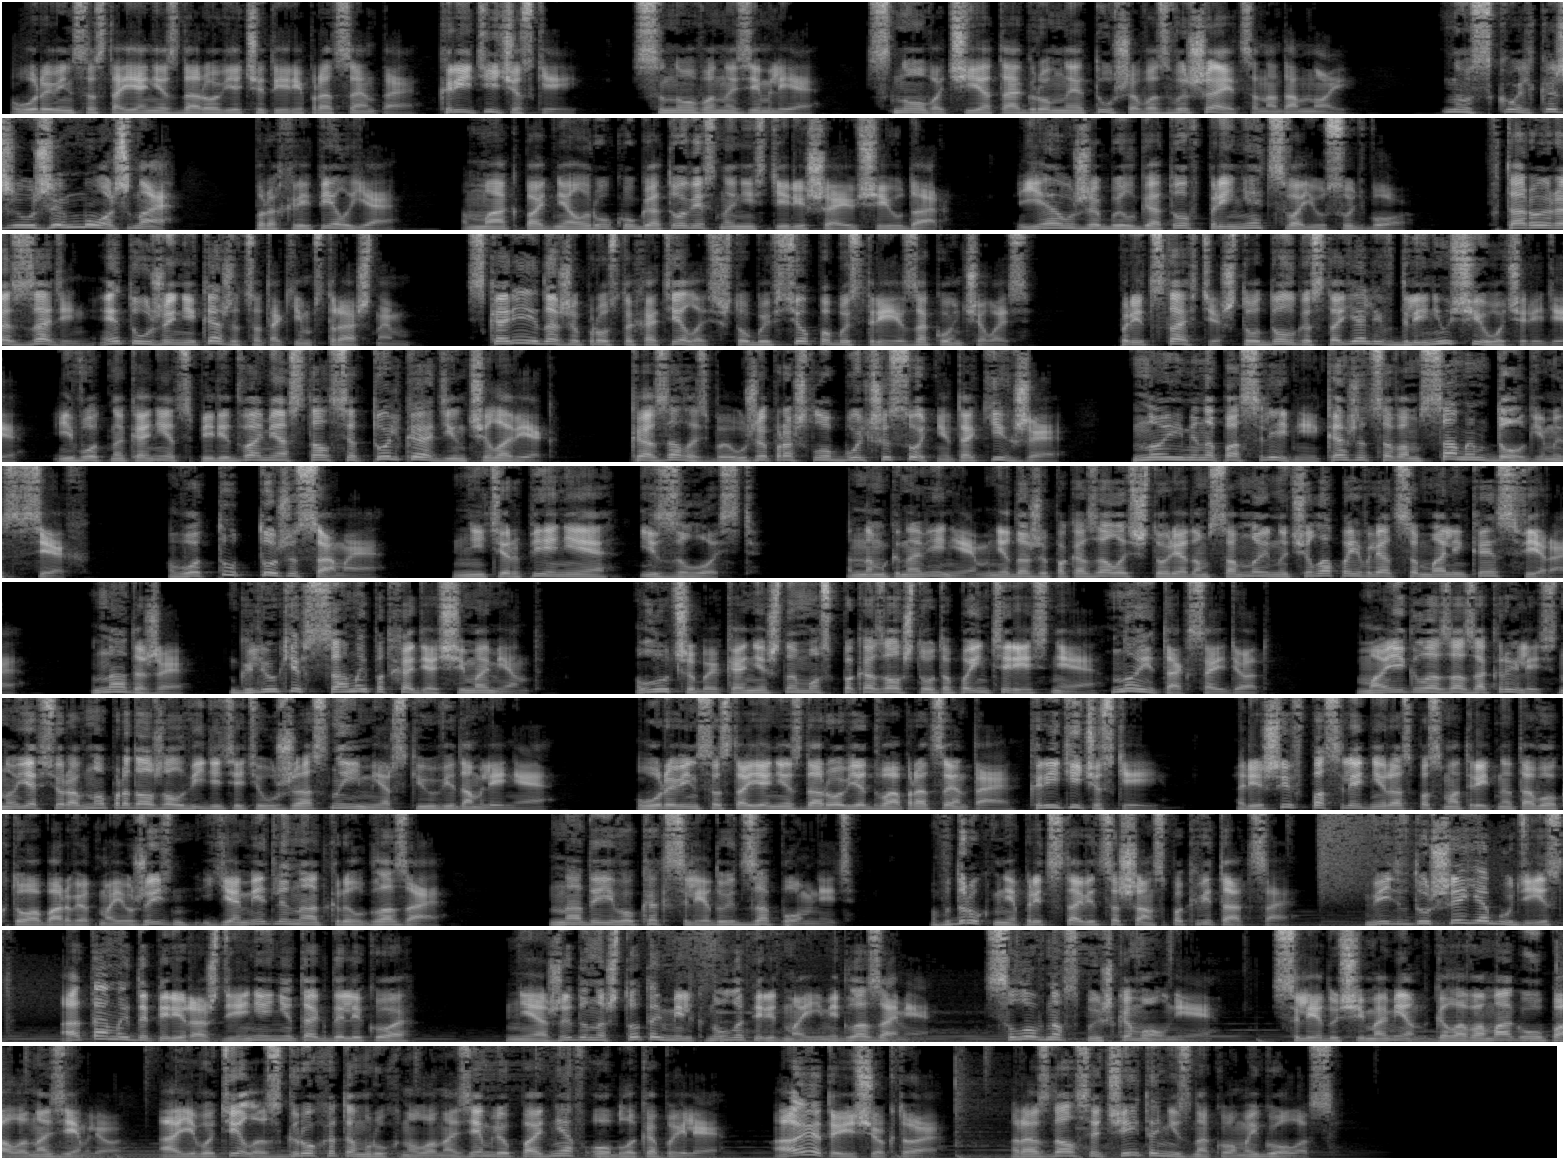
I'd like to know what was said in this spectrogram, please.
Уровень состояния здоровья 4%. Критический. Снова на земле. Снова чья-то огромная туша возвышается надо мной. «Ну сколько же уже можно?» – прохрипел я. Маг поднял руку, готовясь нанести решающий удар. Я уже был готов принять свою судьбу. Второй раз за день это уже не кажется таким страшным. Скорее даже просто хотелось, чтобы все побыстрее закончилось. Представьте, что долго стояли в длиннющей очереди, и вот, наконец, перед вами остался только один человек. Казалось бы, уже прошло больше сотни таких же, но именно последний кажется вам самым долгим из всех. Вот тут то же самое. Нетерпение и злость. На мгновение мне даже показалось, что рядом со мной начала появляться маленькая сфера. Надо же, глюки в самый подходящий момент. Лучше бы, конечно, мозг показал что-то поинтереснее, но и так сойдет. Мои глаза закрылись, но я все равно продолжал видеть эти ужасные и мерзкие уведомления. Уровень состояния здоровья 2%, критический. Решив последний раз посмотреть на того, кто оборвет мою жизнь, я медленно открыл глаза. Надо его как следует запомнить. Вдруг мне представится шанс поквитаться. Ведь в душе я буддист, а там и до перерождения не так далеко. Неожиданно что-то мелькнуло перед моими глазами, словно вспышка молнии. В следующий момент голова мага упала на землю, а его тело с грохотом рухнуло на землю, подняв облако пыли. «А это еще кто?» Раздался чей-то незнакомый голос.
